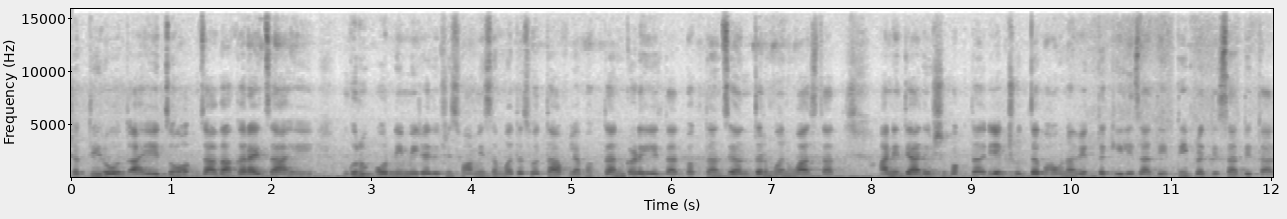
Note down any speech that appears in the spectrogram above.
शक्तिरोध आहे जो जागा करायचा आहे. गुरुपौर्णिमेच्या दिवशी स्वामी समर्थ स्वतः आपल्या भक्तांकडे येतात. भक्तांचे अंतर्मन वाचतात आणि त्या दिवशी फक्त एक शुद्ध भावना व्यक्त केली जाते ती प्रतिसाद देतात.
